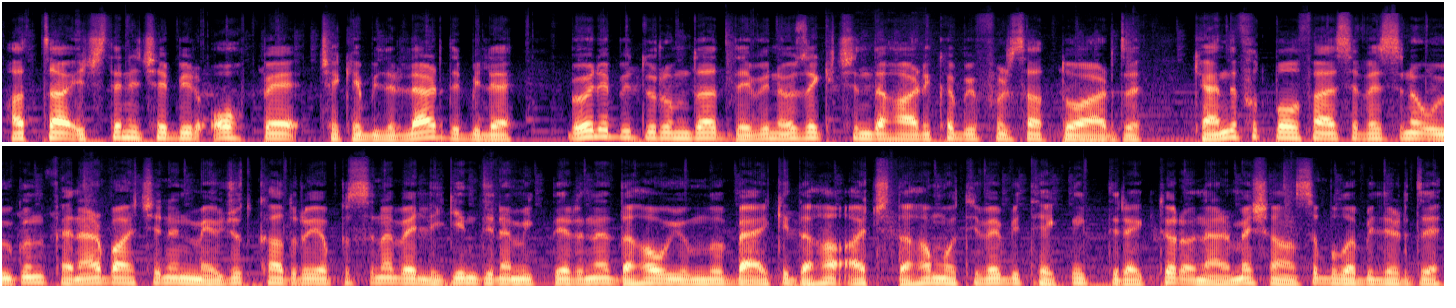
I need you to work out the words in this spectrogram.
Hatta içten içe bir oh be çekebilirlerdi bile. Böyle bir durumda Devin Özek için de harika bir fırsat doğardı. Kendi futbol felsefesine uygun Fenerbahçe'nin mevcut kadro yapısına ve ligin dinamiklerine daha uyumlu, belki daha aç, daha motive bir teknik direktör önerme şansı bulabilirdi.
